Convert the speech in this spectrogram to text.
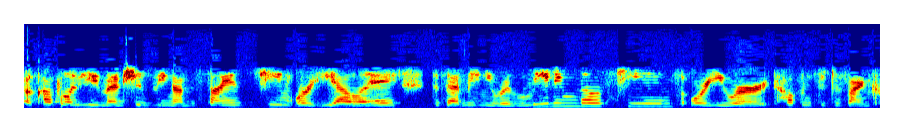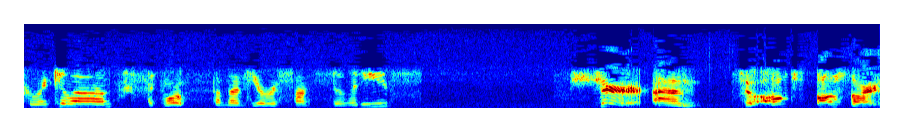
a couple of you mentioned being on the science team or ELA. Does that mean you were leading those teams, or you were helping to design curriculum? Like, what some of your responsibilities? Sure. Um, so I'll I'll start.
